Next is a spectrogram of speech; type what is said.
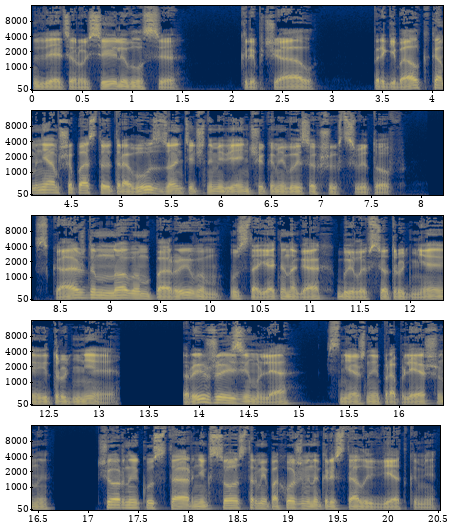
Ветер усиливался, крепчал, пригибал к камням шипастую траву с зонтичными венчиками высохших цветов. С каждым новым порывом устоять на ногах было все труднее и труднее. Рыжая земля, снежные проплешины, черный кустарник с острыми, похожими на кристаллы, ветками.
